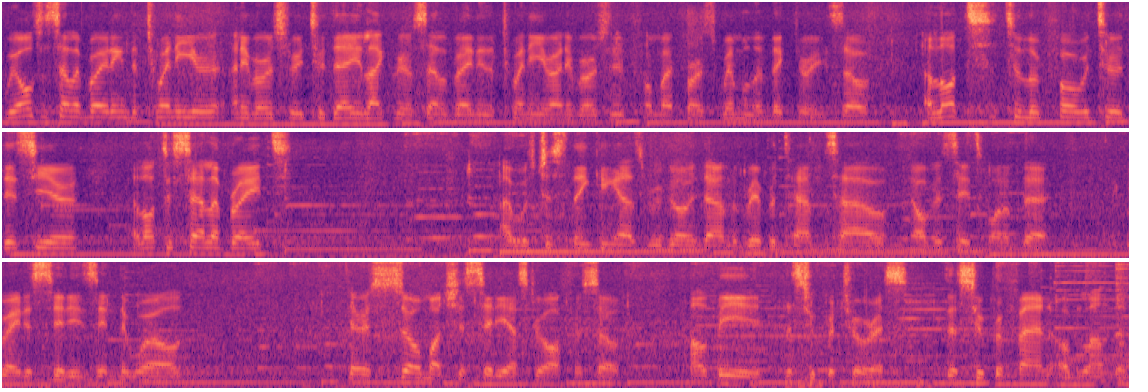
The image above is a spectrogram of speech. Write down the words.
We're also celebrating the 20 year anniversary today, like we are celebrating the 20 year anniversary for my first Wimbledon victory. So, a lot to look forward to this year, a lot to celebrate. I was just thinking as we are going down the River Thames how obviously it's one of the, the greatest cities in the world. There is so much the city has to offer, so I'll be the super tourist, the super fan of London.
